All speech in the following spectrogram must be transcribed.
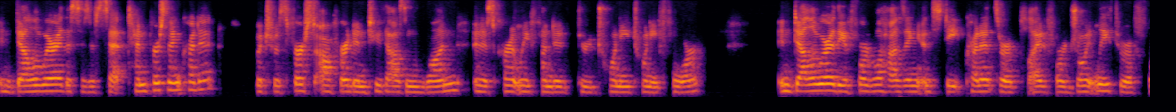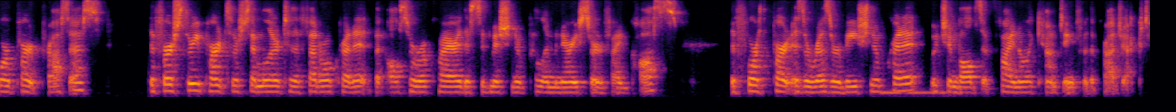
In Delaware, this is a set 10% credit, which was first offered in 2001 and is currently funded through 2024. In Delaware, the affordable housing and state credits are applied for jointly through a four-part process. The first three parts are similar to the federal credit, but also require the submission of preliminary certified costs. The fourth part is a reservation of credit, which involves a final accounting for the project.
